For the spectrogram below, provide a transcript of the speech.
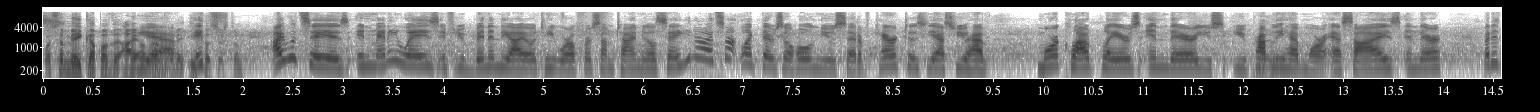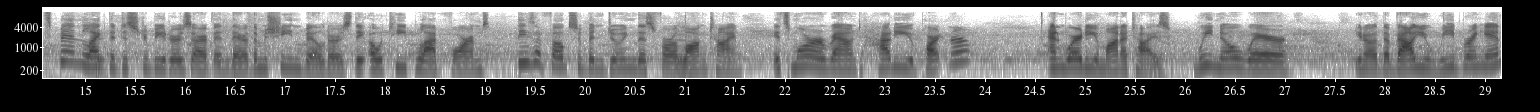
what's the makeup of the, I, Yeah, of the it's- ecosystem? I would say is in many ways, if you've been in the IoT world for some time, you'll say, you know, it's not like there's a whole new set of characters. Yes, you have more cloud players in there. You s- you probably have more SIs in there, but it's been like the distributors are in there, the machine builders, the OT platforms. These are folks who've been doing this for a long time. It's more around how do you partner, and where do you monetize. We know where you know, the value we bring in,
